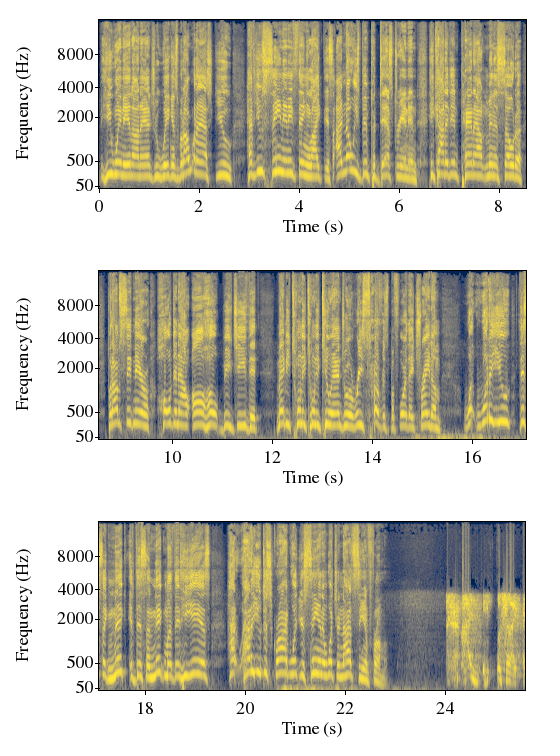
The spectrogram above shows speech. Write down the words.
he went in on Andrew Wiggins, but I want to ask you, have you seen anything like this? I know he's been pedestrian and he kind of didn't pan out in Minnesota, but I'm sitting here holding out all hope, BG, that maybe 2022 Andrew will resurface before they trade him. What what are you this enigma, this enigma that he is? How how do you describe what you're seeing and what you're not seeing from him? I listen. I, I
